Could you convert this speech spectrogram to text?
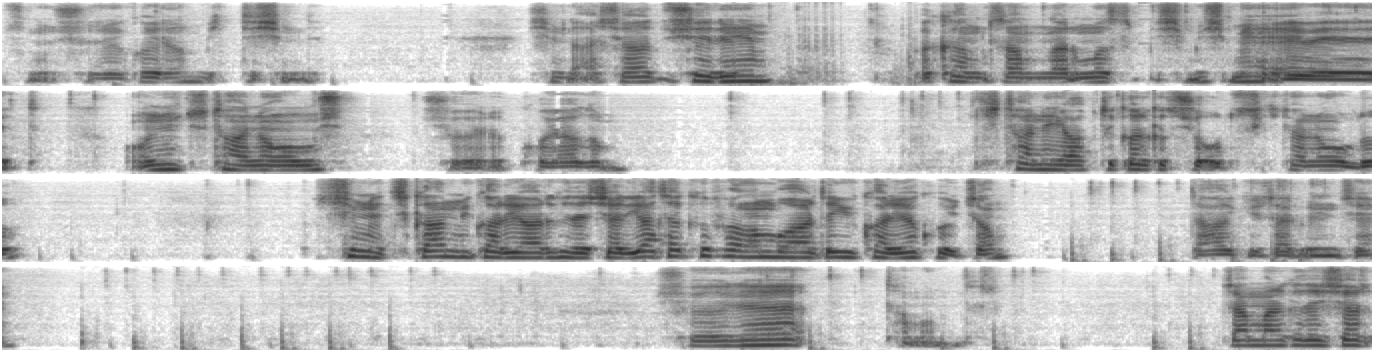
Şunu şuraya koyalım bitti şimdi. Şimdi aşağı düşelim. Bakalım camlarımız pişmiş mi? Evet. 13 tane olmuş. Şöyle koyalım. 2 tane yaptık arkadaşlar. 32 tane oldu. Şimdi çıkalım yukarıya arkadaşlar. Yatakı falan bu arada yukarıya koyacağım. Daha güzel bence. Şöyle tamamdır. Cam arkadaşlar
